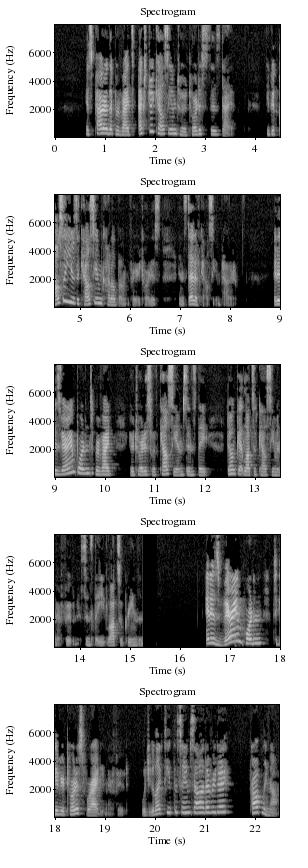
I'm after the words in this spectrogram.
It's powder that provides extra calcium to a tortoise's diet. You can also use a calcium cuttle bone for your tortoise instead of calcium powder. It is very important to provide your tortoise with calcium since they don't get lots of calcium in their food, since they eat lots of greens. And it is very important to give your tortoise variety in their food. Would you like to eat the same salad every day? Probably not.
